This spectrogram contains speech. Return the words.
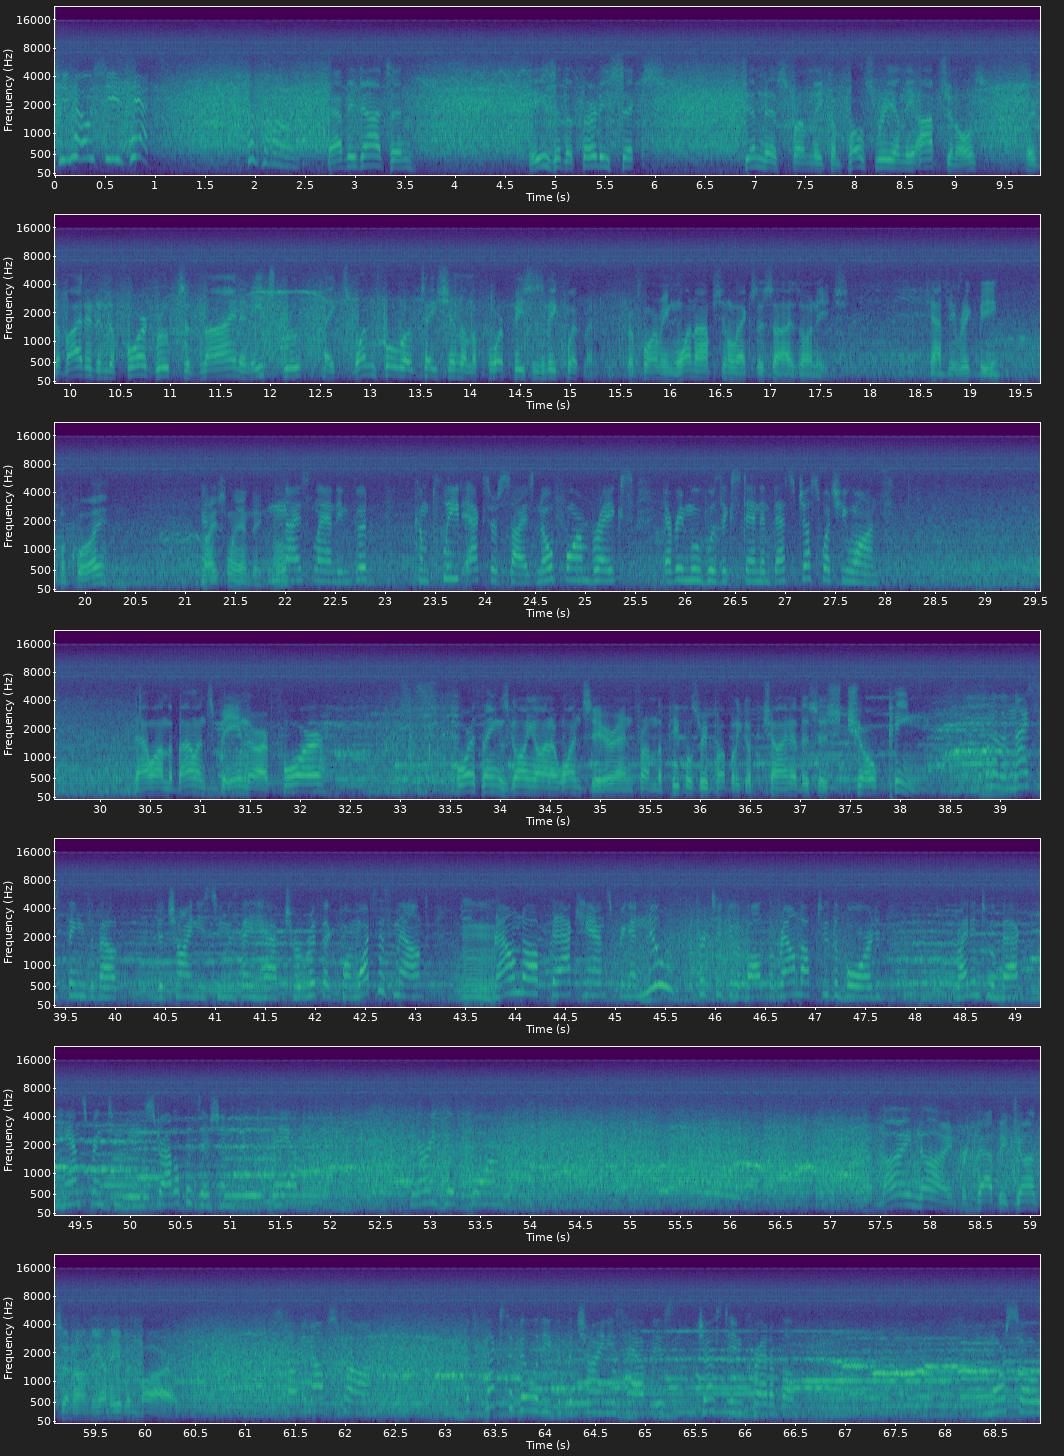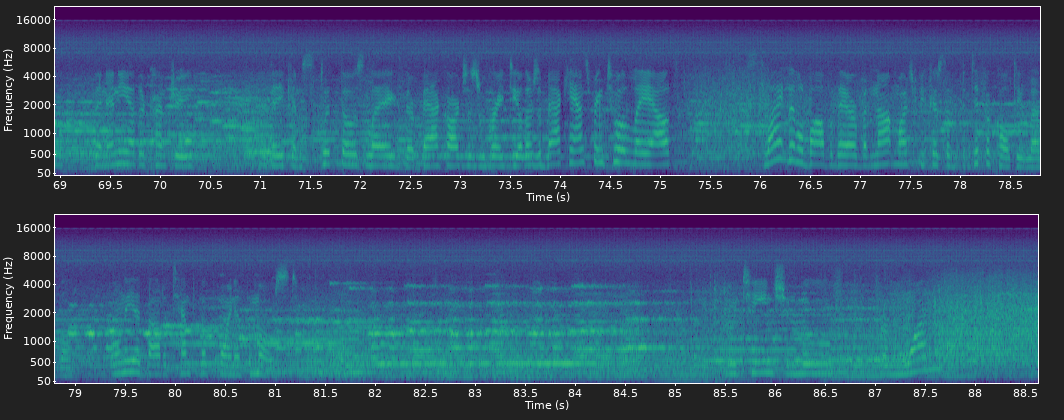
She knows she's hit. Kathy Johnson. These are the 36 gymnasts from the compulsory and the optionals. They're divided into four groups of nine, and each group makes one full rotation on the four pieces of equipment, performing one optional exercise on each. Kathy Rigby McCoy, nice landing. Hmm? Nice landing, good complete exercise, no form breaks, every move was extended. That's just what she wants. Now on the balance beam, there are four four things going on at once here, and from the People's Republic of China, this is Zhou Ping. The nicest things about the Chinese team is they have terrific form. Watch this mount. Mm. Round off back handspring, a new particular ball, the round off to the board, right into a back handspring to the straddle position. They have very good form. A 9-9 for Kathy Johnson on the uneven bar. Starting off strong. The flexibility that the Chinese have is just incredible. More so than any other country. They can split those legs. Their back arches a great deal. There's a back handspring to a layout. Slight little bobble there, but not much because of the difficulty level. Only about a tenth of a point at the most. The routine should move from one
